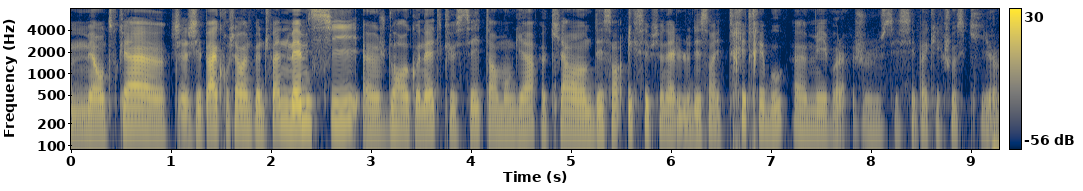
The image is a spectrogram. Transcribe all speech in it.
mais en tout cas, j'ai pas accroché à One Punch Man, même si je dois reconnaître que c'est un manga qui a un dessin exceptionnel. Le dessin est très très beau, euh, mais voilà, je c'est pas quelque chose qui, euh,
